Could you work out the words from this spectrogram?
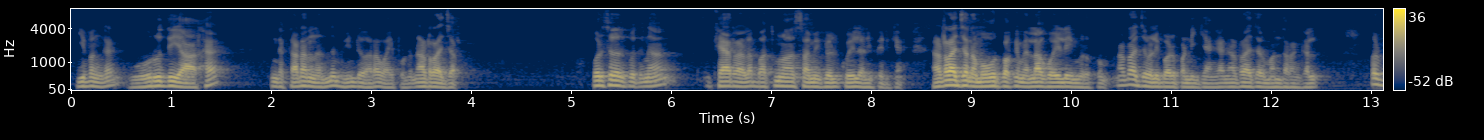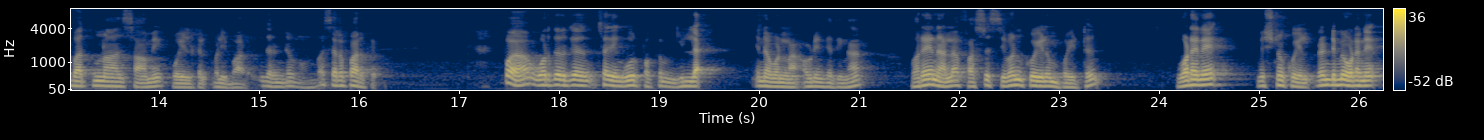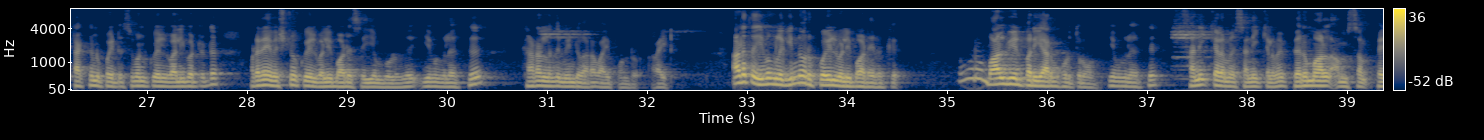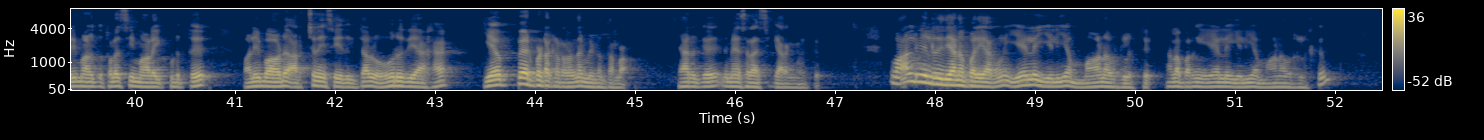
இவங்க உறுதியாக இந்த கடன்லேருந்து மீண்டு வர வாய்ப்பு உண்டு. நடராஜர். ஒரு சிலருக்கு பார்த்திங்கன்னா கேரளாவில் பத்மநாத சாமி கோயில் கோயில் அனுப்பியிருக்கேன். நடராஜர் நம்ம ஊர் பக்கம் எல்லா கோயிலையும் இருக்கும். நடராஜர் வழிபாடு பண்ணிக்காங்க நடராஜர் மந்திரங்கள் ஒரு பத்மநாத சாமி கோயில்கள் வழிபாடு. இது ரெண்டும் ரொம்ப சிறப்பாக இருக்குது இப்போ ஒருத்தருக்கு சரி எங்கள் ஊர் பக்கம் இல்லை என்ன பண்ணலாம் அப்படின்னு கேட்டிங்கன்னா ஒரே நாளில் ஃபஸ்ட்டு சிவன் கோயிலும் போயிட்டு உடனே விஷ்ணு கோயில் ரெண்டுமே உடனே டக்குன்னு போயிட்டு சிவன் கோயில் வழிபட்டுட்டு உடனே விஷ்ணு கோயில் வழிபாடு செய்யும் பொழுது இவங்களுக்கு கடல்லேருந்து மீண்டு வர வாய்ப்பு உண்டு. ரைட் அடுத்து இவங்களுக்கு இன்னொரு கோயில் வழிபாடு இருக்குது ஒரு வாழ்வியல் பரிகாரம் கொடுத்துருவோம். இவங்களுக்கு சனிக்கிழமை சனிக்கிழமை பெருமாள் அம்சம் பெருமாளுக்கு துளசி மாலை கொடுத்து வழிபாடு அர்ச்சனை செய்துக்கிட்டால் உறுதியாக எப்பேற்பட்ட கடனை தான் மீண்டும் தரலாம். யாருக்கு? இந்த மேசராசிக்காரங்களுக்கு. வாழ்வியல் ரீதியான பரிகாரங்கள் ஏழை எளிய மாணவர்களுக்கு. நல்லா பாருங்கள் ஏழை எளிய மாணவர்களுக்கு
